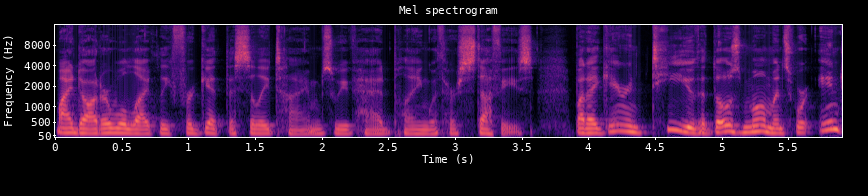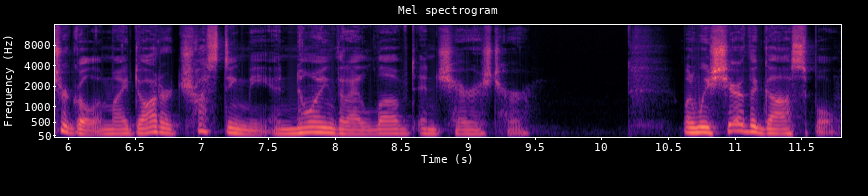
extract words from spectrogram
My daughter will likely forget the silly times we've had playing with her stuffies, but I guarantee you that those moments were integral in my daughter trusting me and knowing that I loved and cherished her. When we share the gospel,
